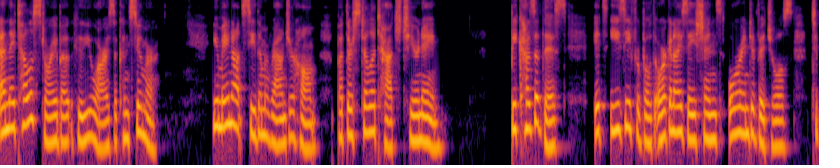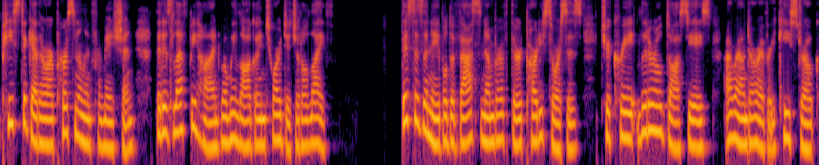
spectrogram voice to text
and they tell a story about who you are as a consumer. You may not see them around your home, but they're still attached to your name. Because of this, it's easy for both organizations or individuals to piece together our personal information that is left behind when we log into our digital life. This has enabled a vast number of third party sources to create literal dossiers around our every keystroke.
